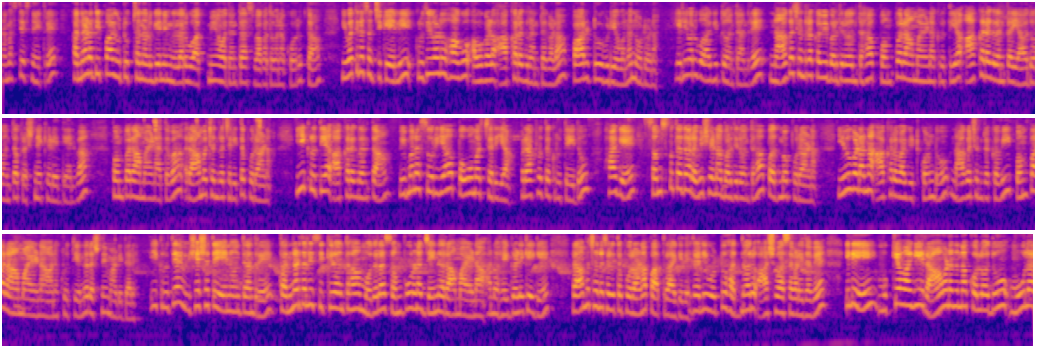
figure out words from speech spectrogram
ನಮಸ್ತೆ ಸ್ನೇಹಿತರೆ, ಕನ್ನಡ ದೀಪ ಯೂಟ್ಯೂಬ್ ಚಾನಲ್ಗೆ ನಿಮ್ಗೆಲ್ಲರಿಗೂ ಆತ್ಮೀಯವಾದಂಥ ಸ್ವಾಗತವನ್ನು ಕೋರುತ್ತಾ, ಇವತ್ತಿನ ಸಂಚಿಕೆಯಲ್ಲಿ ಕೃತಿಗಳು ಹಾಗೂ ಅವುಗಳ ಆಕಾರ ಗ್ರಂಥಗಳ ಪಾರ್ಟ್ ಟು ವಿಡಿಯೋವನ್ನು ನೋಡೋಣ. ಎಲ್ಲಿವರೆಗೂ ಆಗಿತ್ತು ಅಂತ ಅಂದರೆ, ನಾಗಚಂದ್ರ ಕವಿ ಬರೆದಿರುವಂತಹ ಪಂಪರಾಮಾಯಣ ಕೃತಿಯ ಆಕಾರ ಗ್ರಂಥ ಯಾವುದು ಅಂತ ಪ್ರಶ್ನೆ ಕೇಳಿದ್ದೆ ಅಲ್ವಾ? ಪಂಪರಾಮಾಯಣ ಅಥವಾ ರಾಮಚಂದ್ರ ಚರಿತ ಪುರಾಣ. ಈ ಕೃತಿಯ ಆಕರ ಗ್ರಂಥ ವಿಮಲ ಸೂರ್ಯ ಪೌಮಚರ್ಯ ಪ್ರಾಕೃತ ಕೃತಿ ಇದು. ಹಾಗೆ ಸಂಸ್ಕೃತದ ರವಿಶೇಣ ಬರೆದಿರುವಂತಹ ಪದ್ಮ ಪುರಾಣ. ಇವುಗಳನ್ನು ಆಕರವಾಗಿಟ್ಕೊಂಡು ನಾಗಚಂದ್ರ ಕವಿ ಪಂಪ ರಾಮಾಯಣ ಅನ್ನೋ ಕೃತಿಯನ್ನು ರಚನೆ ಮಾಡಿದ್ದಾರೆ. ಈ ಕೃತಿಯ ವಿಶೇಷತೆ ಏನು ಅಂತ ಅಂದರೆ ಕನ್ನಡದಲ್ಲಿ ಸಿಕ್ಕಿರುವಂತಹ ಮೊದಲ ಸಂಪೂರ್ಣ ಜೈನ ರಾಮಾಯಣ ಅನ್ನೋ ಹೆಗ್ಗಳಿಕೆಗೆ ರಾಮಚಂದ್ರ ಚರಿತ ಪುರಾಣ ಪಾತ್ರ ಆಗಿದೆ. ಇದರಲ್ಲಿ ಒಟ್ಟು ಹದಿನಾರು ಆಶ್ವಾಸಗಳಿದ್ದಾವೆ ಇಲ್ಲಿ ಮುಖ್ಯವಾಗಿ ರಾವಣನನ್ನು ಕೊಲ್ಲೋದು ಮೂಲ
